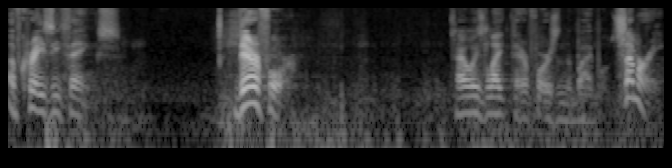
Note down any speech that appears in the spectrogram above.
of crazy things. Therefore, I always like therefores in the Bible. Summary.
